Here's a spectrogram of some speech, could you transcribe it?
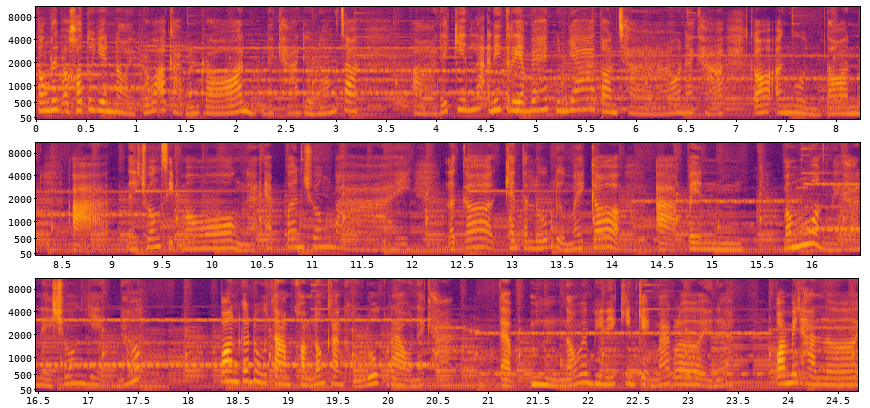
ต้องรีบเอาเข้าตู้เย็นหน่อยเพราะว่าอากาศมันร้อนนะคะ เดี๋ยวน้องจะได้กินละ อันนี้เตรียมไว้ให้คุณย่าตอนเช้านะคะ ก็องุ่นตอนอในช่วง 10โมงนะแอปเปิลช่วงบ่าย แล้วก็แคนตาลูปหรือไม่ก็เป็นมะม่วงนะคะในช่วงเย็นเนาะป้อนก็ดูตามความต้องการของลูกเรานะคะ แต่น้องเวมพีนี่กินเก่งมากเลยนะ ป้อนไม่ทันเลย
